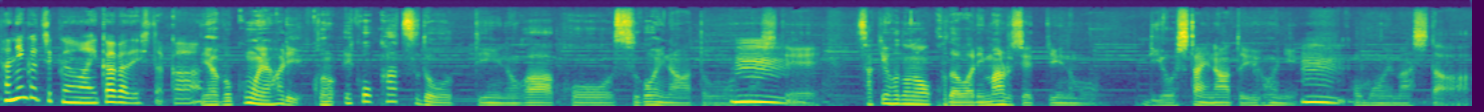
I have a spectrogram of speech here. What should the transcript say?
谷口君はいかがでしたか？いや僕もやはりこのエコ活動っていうのがこうすごいなと思いまして、うん、先ほどのこだわりマルシェっていうのも利用したいなというふうに思いました、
